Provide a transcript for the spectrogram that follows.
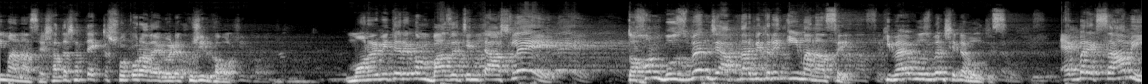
ইমান আছে। সাথে সাথে একটা শকর আদায় করে খুশির খবর। মনের ভিতরে এরকম বাজে চিন্তা আসলে তখন বুঝবেন যে আপনার ভিতরে ইমান আছে। কীভাবে বুঝবেন সেটা বলতেছে। একবার এক সাহাবি,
